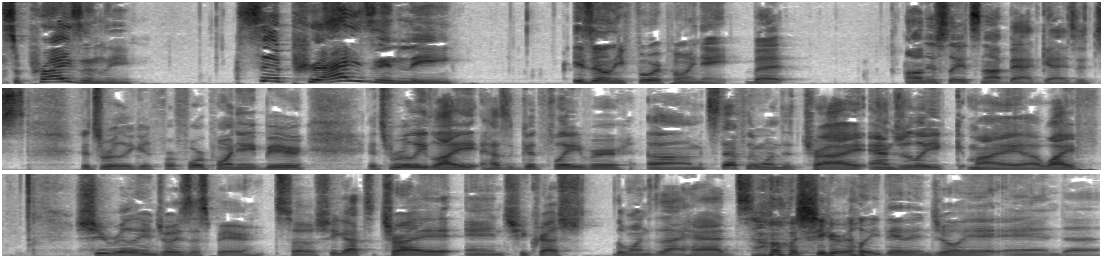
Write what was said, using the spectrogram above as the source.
surprisingly, surprisingly, is only 4.8. But honestly, it's not bad, guys. It's it's really good for 4.8 beer. It's really light, has a good flavor. Um, it's definitely one to try. Angelique, my uh, wife, she really enjoys this beer, so she got to try it and she crushed the ones that I had. So she really did enjoy it, and uh,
